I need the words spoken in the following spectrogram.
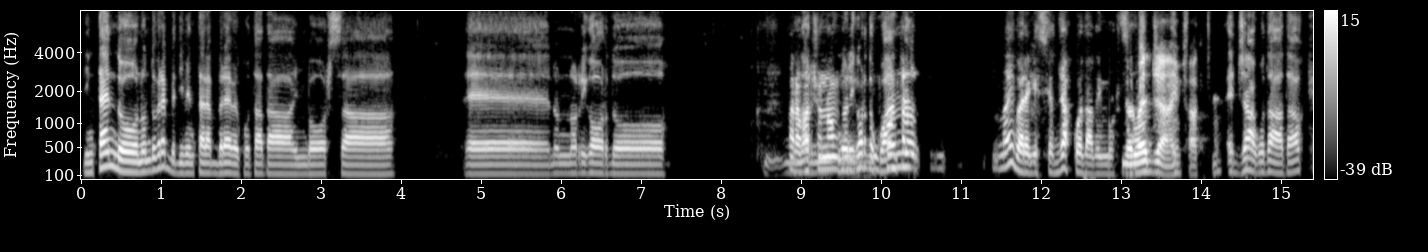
Nintendo non dovrebbe diventare a breve quotata in borsa. Eh, non, non, ricordo. Guarda, non, non, non, ricordo quando. Ma mi pare che sia già quotata in borsa. Lo è già, infatti. È già quotata, ok.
